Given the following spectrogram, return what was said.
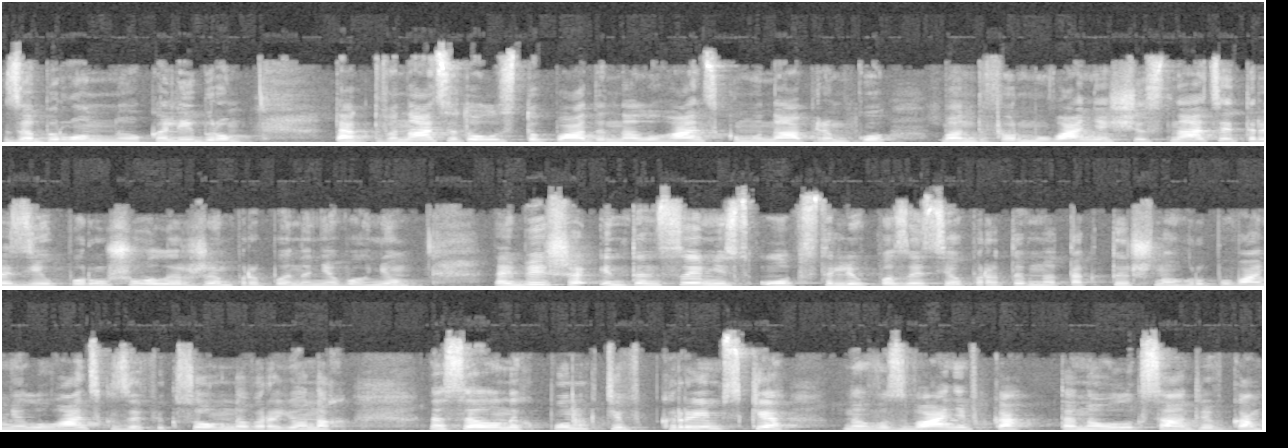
забороненого калібру. Так, 12 листопада на Луганському напрямку бандоформування 16 разів порушували режим припинення вогню. Найбільша інтенсивність обстрілів позиції оперативно-тактичного групування Луганськ зафіксована в районах населених пунктів Кримське, Новозванівка та Новоолександрівка.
